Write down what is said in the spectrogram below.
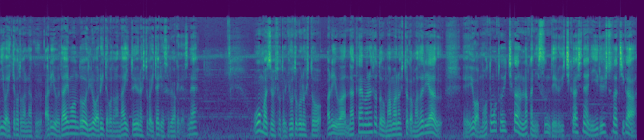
には行ったことがなく、あるいは大門通りを歩いたことがないというような人がいたりするわけですね。大町の人と行徳の人、あるいは中山の人とママの人が混ざり合う、えー、要はもともと市川の中に住んでいる市川市内にいる人たちが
